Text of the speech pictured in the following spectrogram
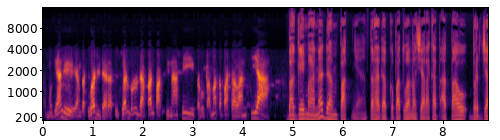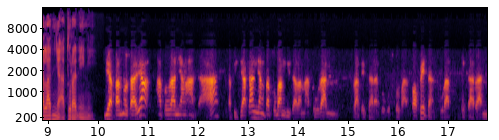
Kemudian di, yang kedua di daerah tujuan perlu dilakukan vaksinasi terutama kepada lansia. Bagaimana dampaknya terhadap kepatuhan masyarakat atau berjalannya aturan ini? Ya, menurut saya aturan yang ada, kebijakan yang tertuang di dalam aturan surat edaran gugus COVID dan surat edaran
